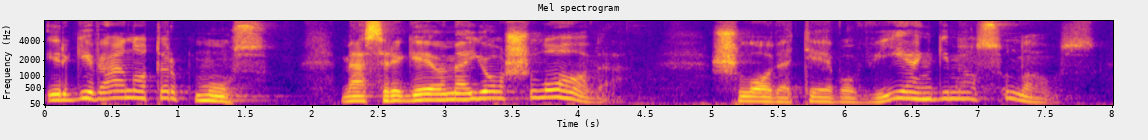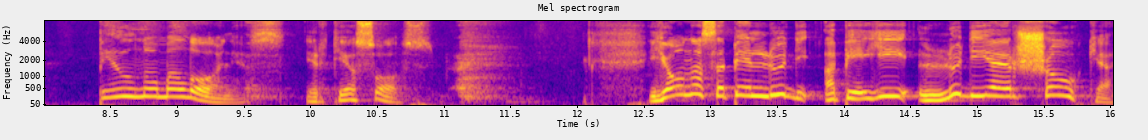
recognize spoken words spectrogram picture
ir gyveno tarp mūsų. Mes regėjome jo šlovę, šlovę tėvo viengimio sunaus, pilno malonės ir tiesos. Jonas apie, liudi, apie jį liudyja ir šaukia.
